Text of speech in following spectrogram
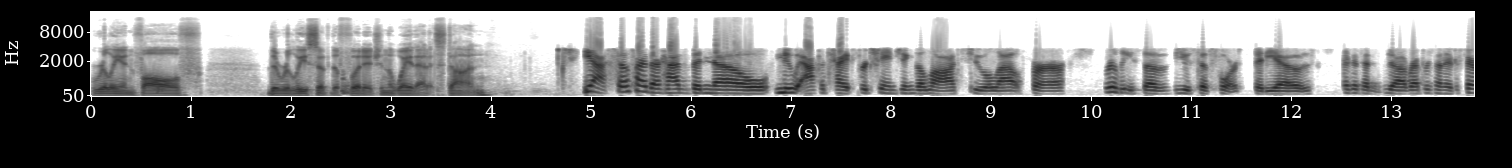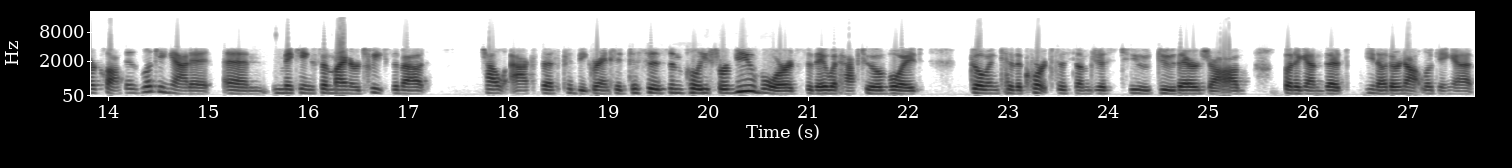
really involve the release of the footage and the way that it's done. Yeah, so far there has been no new appetite for changing the law to allow for release of use of force videos. Like I said, uh, Representative Faircloth is looking at it and making some minor tweaks about how access could be granted to citizen police review boards so they would have to avoid going to the court system just to do their job. But again, that you know they're not looking at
